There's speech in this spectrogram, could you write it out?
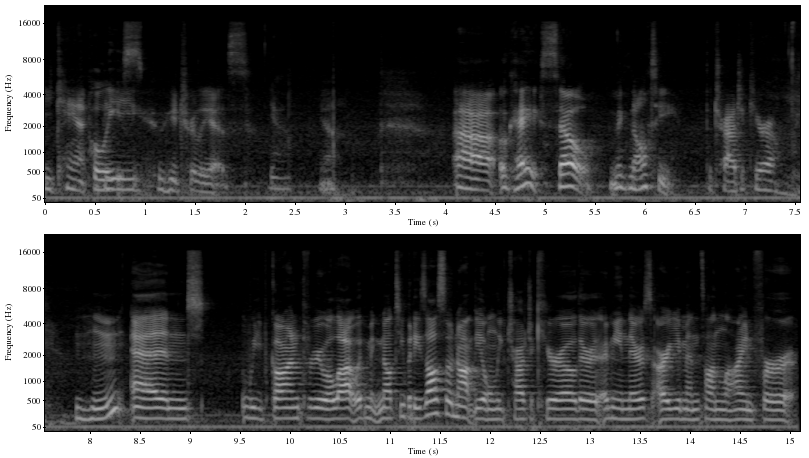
He can't Police. be who he truly is. Yeah. Yeah. Uh, okay, so McNulty, the tragic hero. Mm-hmm. And we've gone through a lot with McNulty, but he's also not the only tragic hero. There, I mean, there's arguments online for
